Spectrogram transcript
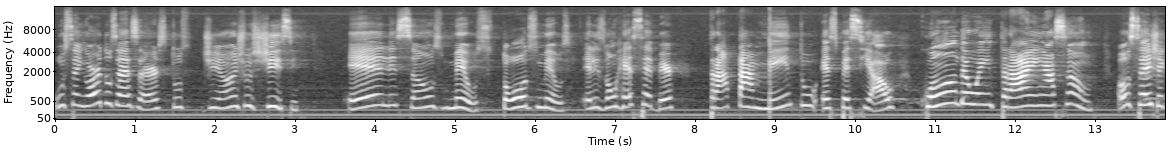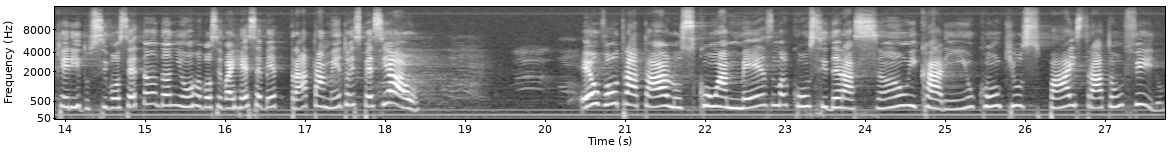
O Senhor dos Exércitos de Anjos disse: Eles são os meus, todos meus. Eles vão receber tratamento especial quando eu entrar em ação. Ou seja, querido, se você está andando em honra, você vai receber tratamento especial. Eu vou tratá-los com a mesma consideração e carinho com que os pais tratam o filho,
